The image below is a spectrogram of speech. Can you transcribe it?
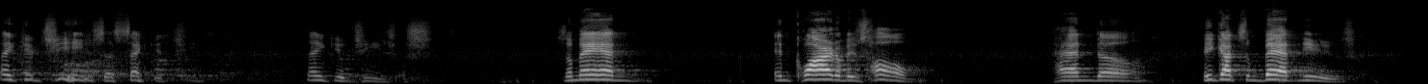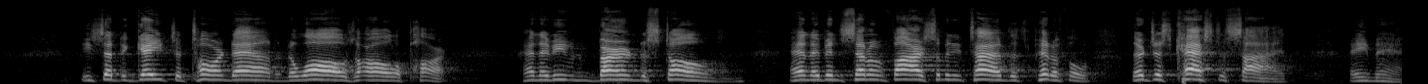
Thank you, Jesus. Thank you, Jesus. Thank you, Jesus. The man inquired of his home, and uh, he got some bad news. He said the gates are torn down and the walls are all apart, and they've even burned the stones, and they've been set on fire so many times it's pitiful. They're just cast aside. Amen.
